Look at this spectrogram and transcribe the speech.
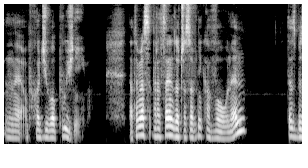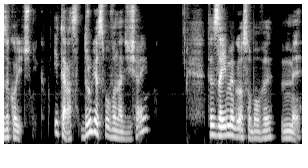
mm, obchodziło później. Natomiast wracając do czasownika wołnen, to jest bezokolicznik. I teraz drugie słowo na dzisiaj to jest zaimek osobowy my.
